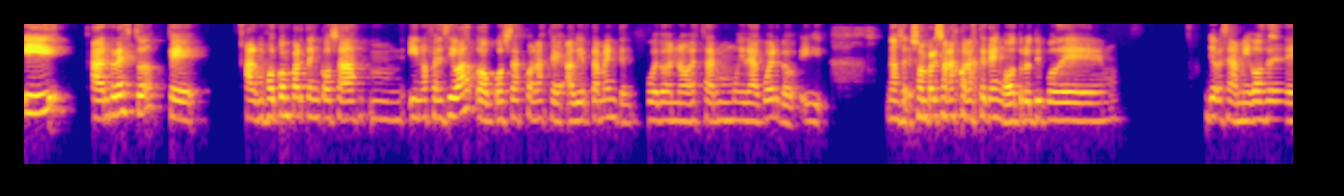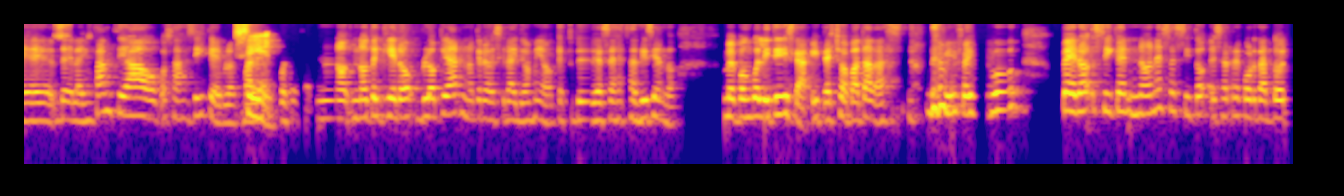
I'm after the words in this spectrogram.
y al resto que a lo mejor comparten cosas mm, inofensivas o cosas con las que abiertamente puedo no estar muy de acuerdo. Y no sé, son personas con las que tengo otro tipo de, yo que sé, amigos de, de, la infancia o cosas así, que pues no, no, te quiero bloquear, no quiero decir, ay Dios mío, qué estupideces estás diciendo, me pongo elitista y te echo a patadas de mi Facebook, pero sí que no necesito ese recordatorio.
